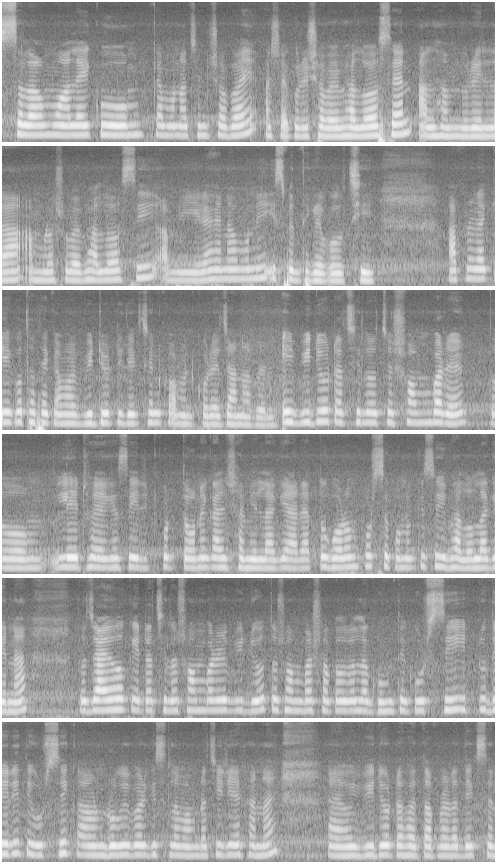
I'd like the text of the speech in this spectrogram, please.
আসসালামু আলাইকুম। কেমন আছেন সবাই? আশা করি সবাই ভালো আছেন। আলহামদুলিল্লাহ, আমরা সবাই ভালো আছি। আমি রেহানা মনি, স্পেন থেকে বলছি। আপনারা কে কোথা থেকে আমার ভিডিওটি দেখছেন কমেন্ট করে জানাবেন। এই ভিডিওটা ছিল হচ্ছে সোমবারের তো লেট হয়ে গেছে, এডিট করতে অনেক আলসামি লাগে, আর এত গরম পড়ছে, কোনো কিছুই ভালো লাগে না। তো যাই হোক, এটা ছিল সোমবারের ভিডিও তো সোমবার সকালবেলা ঘুম থেকে উঠছি। একটু দেরিতে উঠছি, কারণ রবিবার গেছিলাম আমরা চিড়িয়াখানায়। ওই ভিডিওটা হয়তো আপনারা দেখছেন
